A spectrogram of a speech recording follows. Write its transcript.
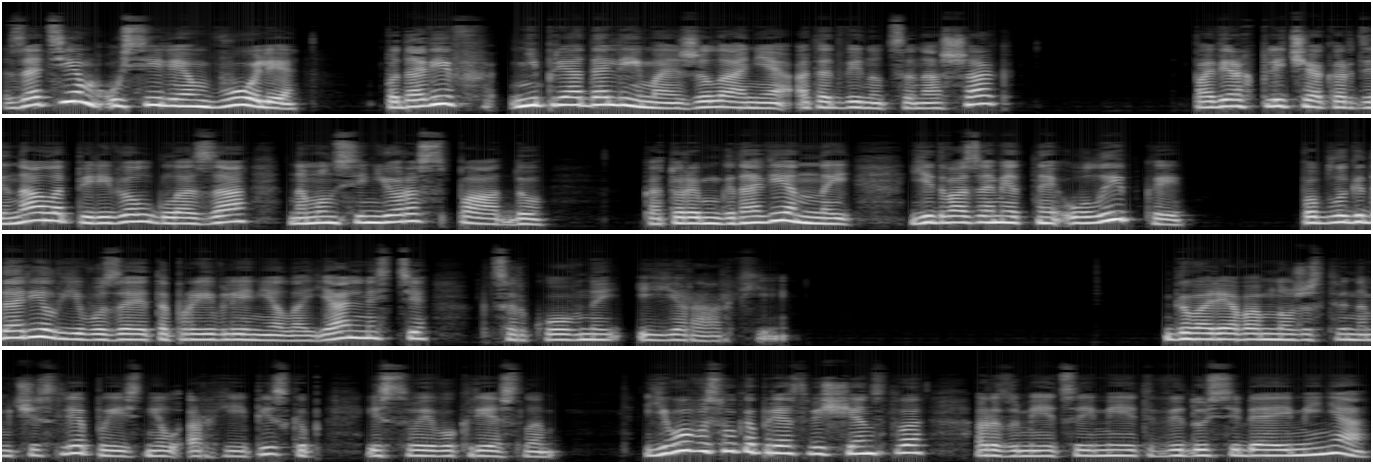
затем усилием воли, подавив непреодолимое желание отодвинуться на шаг, поверх плеча кардинала перевел глаза на монсеньора Спаду, который мгновенной, едва заметной улыбкой поблагодарил его за это проявление лояльности к церковной иерархии. Говоря во множественном числе, пояснил архиепископ из своего кресла, его высокопреосвященство, разумеется, имеет в виду себя и меня,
